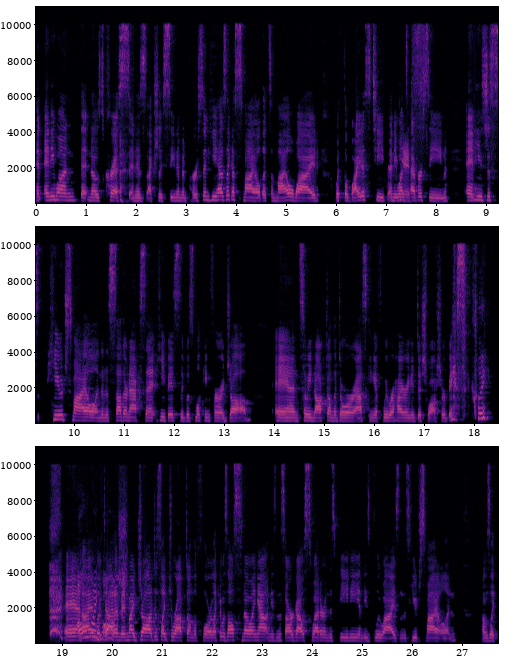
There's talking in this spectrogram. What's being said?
And anyone that knows Chris and has actually seen him in person, he has like a smile that's a mile wide with the whitest teeth anyone's yes. ever seen. And he's just huge smile. And in a Southern accent, he basically was looking for a job. And so he knocked on the door asking if we were hiring a dishwasher, basically and oh I looked gosh. at him and my jaw just like dropped on the floor. Like it was all snowing out and he's in this Argyle sweater and this beanie and these blue eyes and this huge smile. And I was like,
